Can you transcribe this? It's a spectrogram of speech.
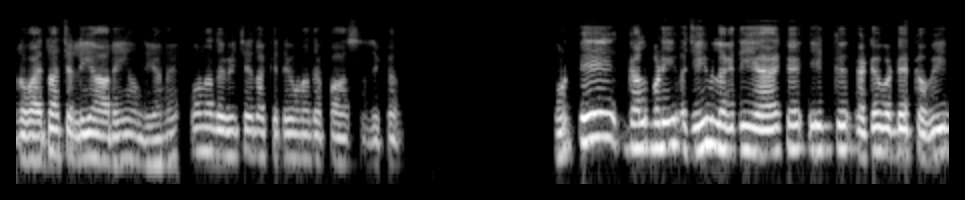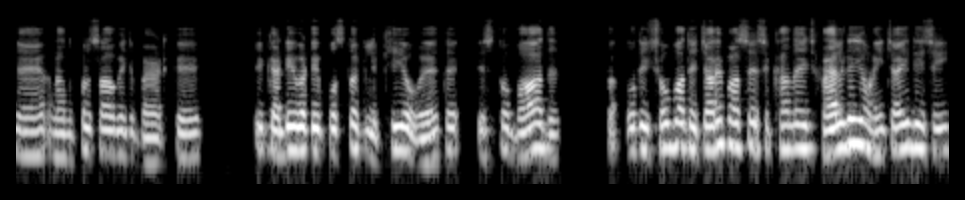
ਰਵਾਇਤਾਂ ਚੱਲੀਆਂ ਆ ਰਹੀਆਂ ਹੁੰਦੀਆਂ ਨੇ, ਉਹਨਾਂ ਦੇ ਵਿੱਚ ਇਹਦਾ ਕਿਤੇ ਉਹਨਾਂ ਦੇ ਪਾਸ ਜ਼ਿਕਰ ਹੁਣ ਇਹ ਗੱਲ ਬੜੀ ਅਜੀਬ ਲੱਗਦੀ ਹੈ ਕਿ ਇੱਕ ਐਡੇ ਵੱਡੇ ਕਵੀ ਨੇ ਅਨੰਦਪੁਰ ਸਾਹਿਬ ਵਿੱਚ ਬੈਠ ਕੇ ਇੱਕ ਐਡੀ ਵੱਡੀ ਪੁਸਤਕ ਲਿਖੀ ਹੋਵੇ ਤੇ ਇਸ ਤੋਂ ਬਾਅਦ ਤਾਂ ਉਹਦੀ ਸ਼ੋਭਾ ਤੇ ਚਾਰੇ ਪਾਸੇ ਸਿੱਖਾਂ ਦੇ ਵਿੱਚ ਫੈਲ ਗਈ ਹੋਣੀ ਚਾਹੀਦੀ ਸੀ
